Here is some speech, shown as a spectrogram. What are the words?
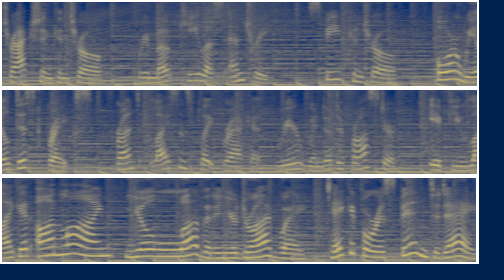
traction control, remote keyless entry, speed control, four-wheel disc brakes, front license plate bracket, rear window defroster. If you like it online, you'll love it in your driveway. Take it for a spin today.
